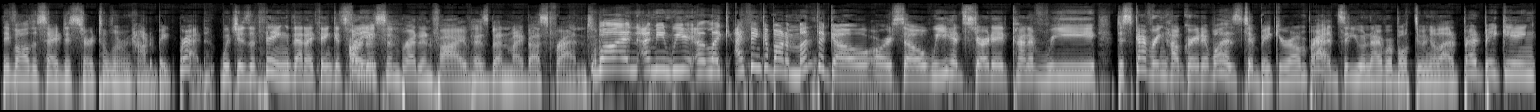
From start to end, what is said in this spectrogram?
they've all decided to start to learn how to bake bread, which is a thing that I think is funny. Artisan Bread in Five has been my best friend. Well, and I mean, we uh, like, I think about a month ago or so, we had started kind of rediscovering how great it was to bake your own bread. So you and I were both doing a lot of bread baking.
